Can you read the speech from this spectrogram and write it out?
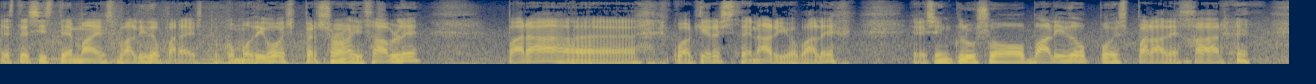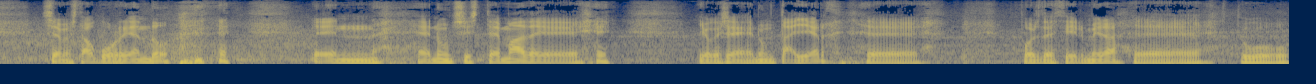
este sistema es válido para esto. Como digo, es personalizable para eh, cualquier escenario, ¿vale? Es incluso válido pues para dejar, se me está ocurriendo, en, en un sistema de, yo que sé, en un taller. Eh, pues decir, mira, eh, tu,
